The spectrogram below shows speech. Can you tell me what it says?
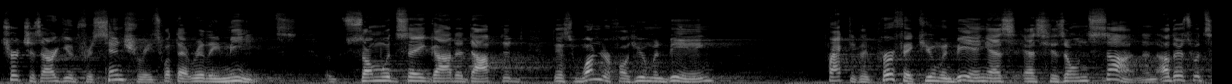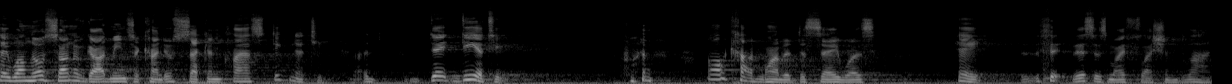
church has argued for centuries what that really means. Some would say God adopted this wonderful human being practically perfect human being as, as his own son. And others would say, well, no, son of God means a kind of second class dignity, uh, de- deity. When all God wanted to say was, hey, th- this is my flesh and blood.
